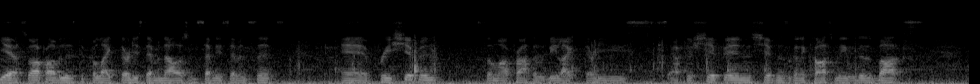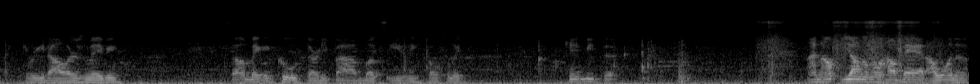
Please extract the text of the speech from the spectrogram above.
yeah, so I'll probably list it for like $37.77 and free shipping. So my profits would be like 30 after shipping. Shipping is going to cost me with this box like three dollars maybe. So I'm making cool 35 bucks easy. Hopefully, can't beat that. I know y'all don't know how bad I want to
